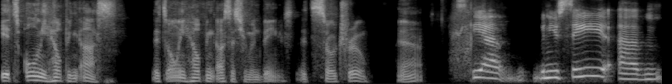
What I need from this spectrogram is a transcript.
it's only helping us. It's only helping us as human beings. It's so true. Yeah. Yeah when you see um,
